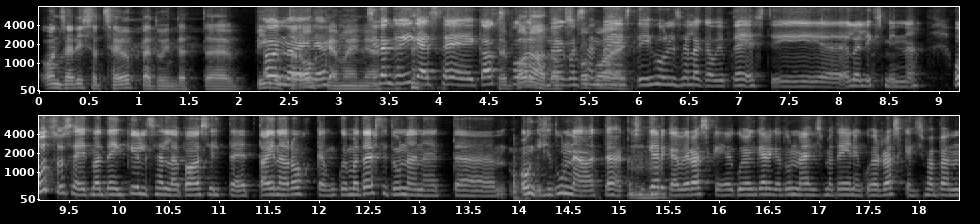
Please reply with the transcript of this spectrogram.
on see lihtsalt see õppetund, et äh, pinguta on, rohkem, onju. siin on kõige see kaks see poolt nagu see on täiesti aeg. hull, sellega võib täiesti äh, lolliks minna. otsuseid ma teen küll selle baasilt, et aina rohkem, kui ma tõesti tunnen, et äh, ongi see tunne, et kas on mm -hmm. kerge või raske ja kui on kerge tunne, siis ma teen ja kui on raske, siis ma pean,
